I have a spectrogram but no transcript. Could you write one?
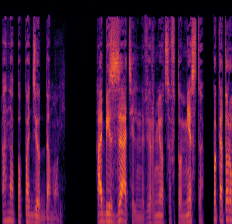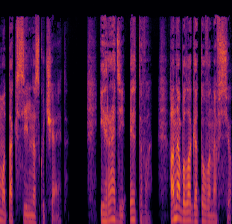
Она попадет домой. Обязательно вернется в то место, по которому так сильно скучает. И ради этого она была готова на все.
